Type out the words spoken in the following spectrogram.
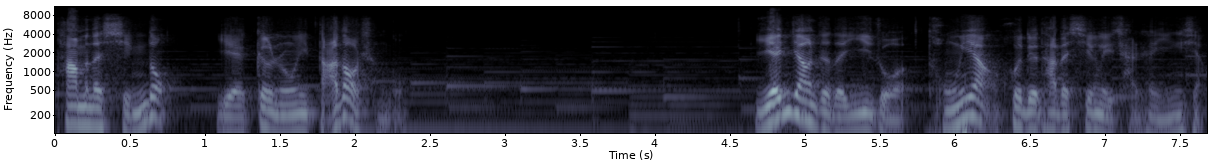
他们的行动也更容易达到成功。演讲者的衣着同样会对他的心理产生影响。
